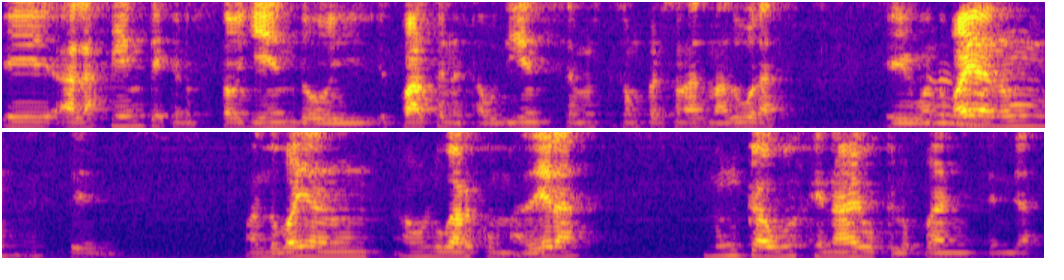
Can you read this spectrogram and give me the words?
eh, a la gente que nos está oyendo y es parte de nuestra audiencia. Sabemos que son personas maduras. Eh, cuando vayan a un, este, cuando vayan a un, a un lugar con madera, nunca busquen algo que lo puedan incendiar,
